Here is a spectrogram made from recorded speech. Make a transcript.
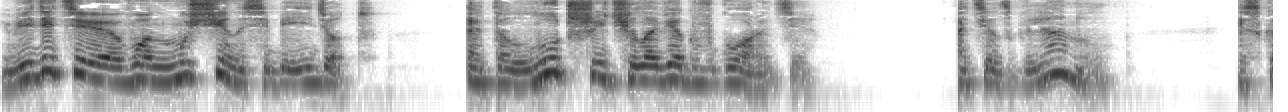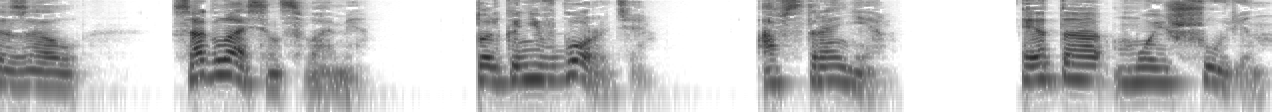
«Видите, вон мужчина себе идет. Это лучший человек в городе». Отец глянул и сказал, «Согласен с вами, только не в городе, а в стране. Это мой Шурин».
